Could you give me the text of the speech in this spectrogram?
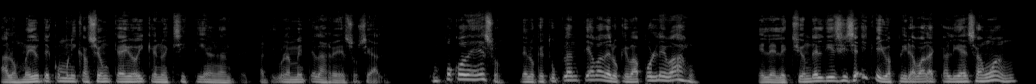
a los medios de comunicación que hay hoy que no existían antes, particularmente las redes sociales. Un poco de eso, de lo que tú planteabas, de lo que va por debajo. En la elección del 16, que yo aspiraba a la alcaldía de San Juan,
